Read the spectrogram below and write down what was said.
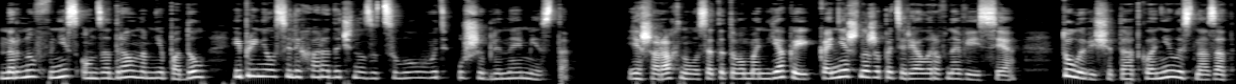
Нырнув вниз, он задрал на мне подол и принялся лихорадочно зацеловывать ушибленное место. Я шарахнулась от этого маньяка и, конечно же, потеряла равновесие. Туловище-то отклонилось назад,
